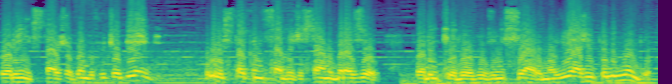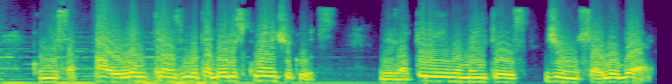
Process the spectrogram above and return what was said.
porém estar jogando videogame? Ou está cansado de estar no Brasil, porém querer vivenciar uma viagem pelo mundo? Conheça Paulão Transmutadores Quânticos. Viva todos os momentos de um só lugar.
